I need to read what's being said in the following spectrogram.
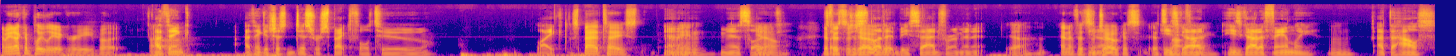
I mean, I completely agree, but I uh, think I think it's just disrespectful to like it's bad taste. I mean, I mean it's like know, it's if like, it's a just joke, let it be sad for a minute. Yeah, and if it's You a know, joke, it's it's he's not got funny. he's got a family Mhm. at the house.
